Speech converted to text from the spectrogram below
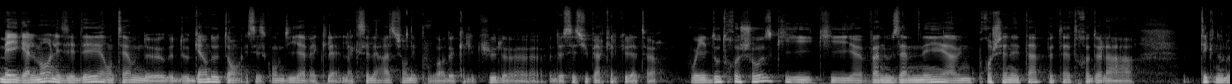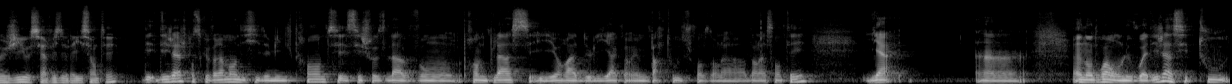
mais également les aider en termes de, gain de temps. Et c'est ce qu'on dit avec l'accélération des pouvoirs de calcul euh, de ces supercalculateurs. Vous voyez d'autres choses qui, qui va nous amener à une prochaine étape peut-être de la technologie au service de la e-santé? Déjà, je pense que vraiment d'ici 2030, ces, ces choses-là vont prendre place et il y aura de l'IA quand même partout, je pense, dans la, dans la santé. Il y a un, un endroit où on le voit déjà, c'est tous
